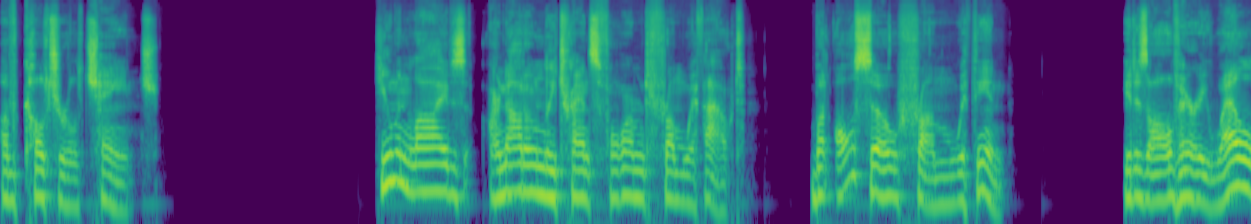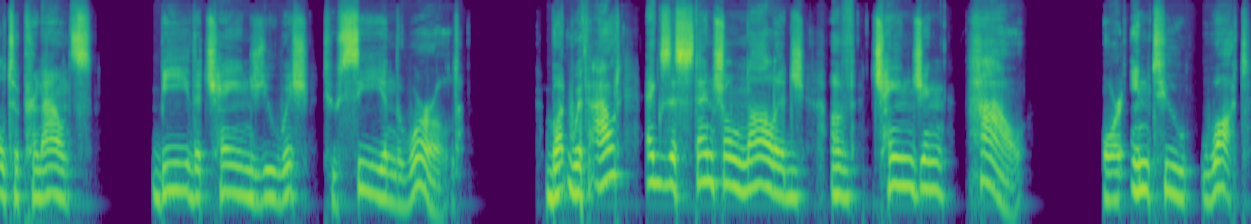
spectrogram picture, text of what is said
of cultural change. Human lives are not only transformed from without, but also from within. It is all very well to pronounce, Be the change you wish to see in the world but without existential knowledge of changing how or into what.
